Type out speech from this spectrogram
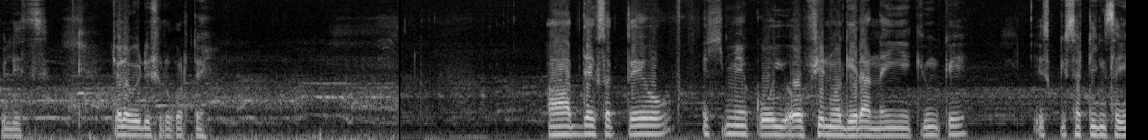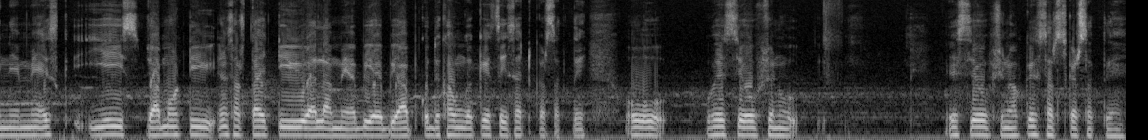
प्लीज़ चलो वीडियो शुरू करते हैं। आप देख सकते हो, इसमें कोई ऑप्शन वगैरह नहीं है क्योंकि इसकी सेटिंग सही नहीं मैं इस, ये इस जामो टी सरता है टी वाला मैं अभी अभी आपको दिखाऊँगा कैसे सेट कर सकते हैं। वो वैसे ऑप्शन ऐसे ऑप्शन आपके सर्च कर सकते हैं?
